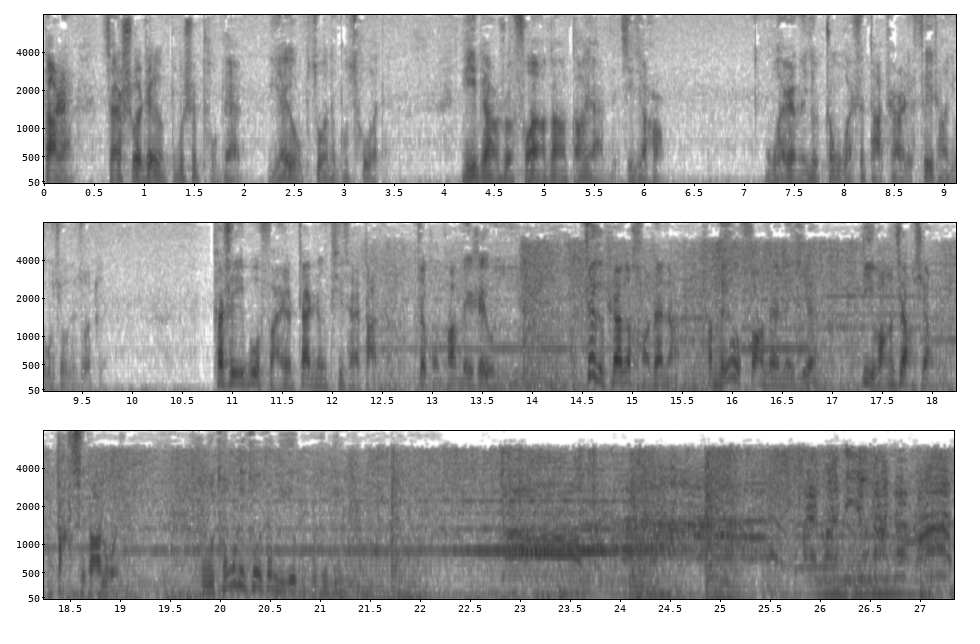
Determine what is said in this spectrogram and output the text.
当然，咱说这个不是普遍，也有做的不错的。你比方说冯小刚导演的《集结号》，我认为就中国式大片里非常优秀的作品。它是一部反映战争题材大片，这恐怕没谁有疑义。这个片子好在哪儿？它没有放在那些帝王将相、大起大落的。普通的就这么一个谷子地，害怕你就大声喊，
